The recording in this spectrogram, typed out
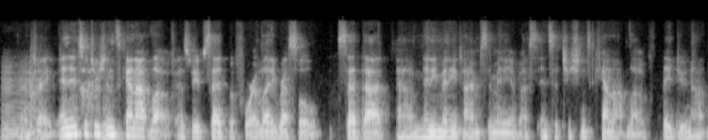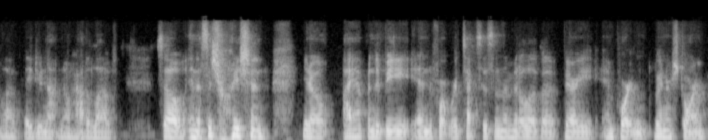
That's right. And institutions cannot love, as we've said before. Letty Russell said that uh, many, many times to many of us. Institutions cannot love. They do not love. They do not know how to love. So, in a situation, you know, I happen to be in Fort Worth, Texas, in the middle of a very important winter storm.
